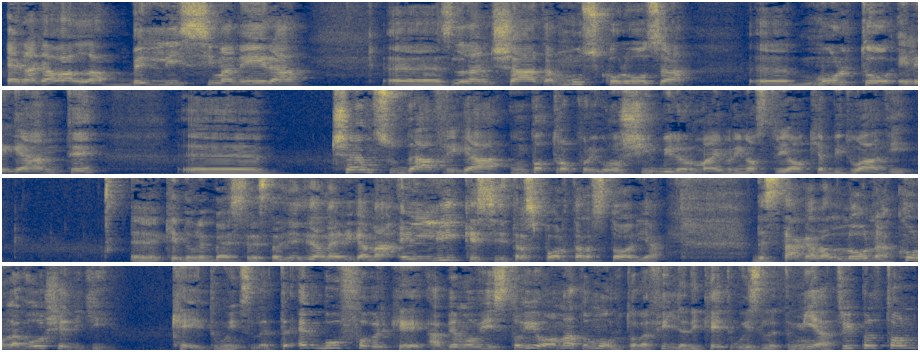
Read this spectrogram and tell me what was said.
è una cavalla bellissima, nera, eh, slanciata, muscolosa, eh, molto elegante. Eh, c'è un Sudafrica un po' troppo riconoscibile ormai per i nostri occhi abituati eh, che dovrebbe essere Stati Uniti d'America, ma è lì che si trasporta la storia di sta cavallona con la voce di chi? Kate Winslet. È buffo perché abbiamo visto, io ho amato molto la figlia di Kate Winslet, Mia Tripleton,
